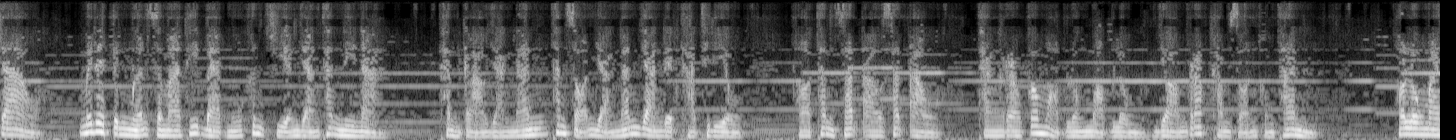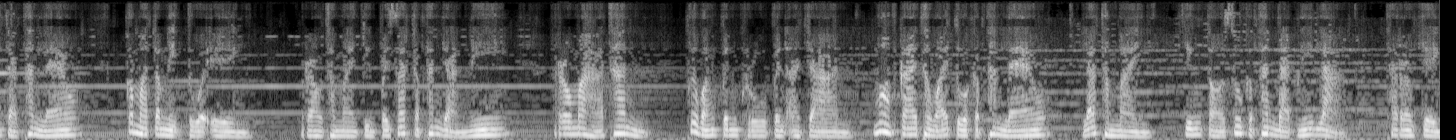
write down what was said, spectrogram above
เจ้าไม่ได้เป็นเหมือนสมาธิแบบหมูขึ้นเขียงอย่างท่านนีนาท่านกล่าวอย่างนั้นท่านสอนอย่างนั้นอย่างเด็ดขาดทีเดียว พอท่านซัดเอาซัดเอา ทางเราก็หมอบลงหมอบลงยอมรับคำสอนของท่าน พอลงมาจากท่านแล้ว ก็มาตำหนิตัวเอง เราทำไมจึงไปซัดกับท่านอย่างนี้ เรามาหาท่านเพื่อหวังเป็นครูเป็นอาจารย์ มอบกายถวายตัวกับท่านแล้ว แล้วทำไมจึงต่อสู้กับท่านแบบนี้ล่ะ ถ้าเราเก่ง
